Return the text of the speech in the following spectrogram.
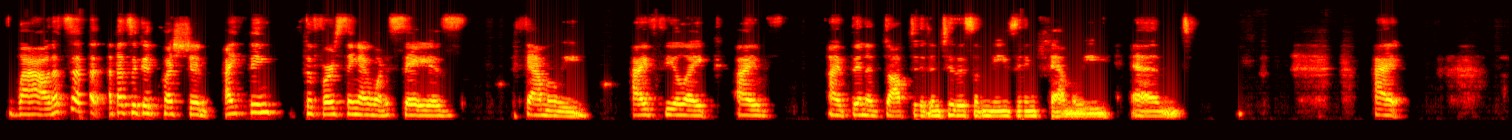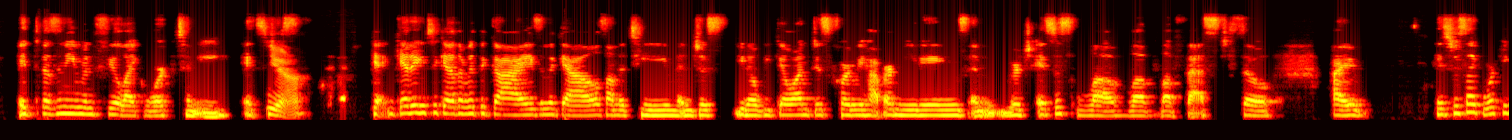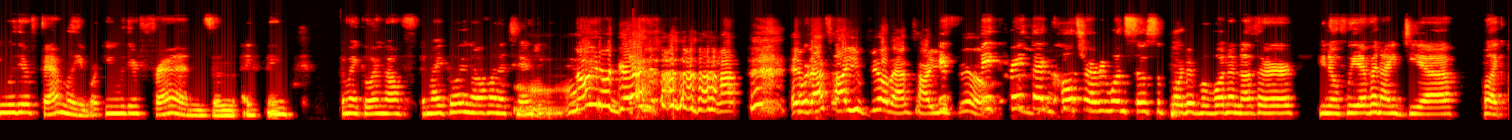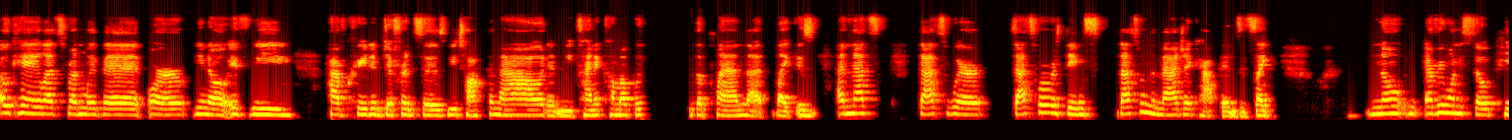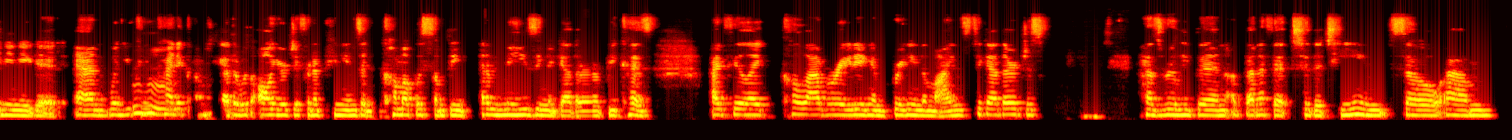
Wow, that's a that's a good question. I think the first thing I want to say is family. I feel like I've I've been adopted into this amazing family and I, it doesn't even feel like work to me. It's yeah. Get, getting together with the guys and the gals on the team and just, you know, we go on Discord, we have our meetings and we're, it's just love, love, love fest. So I, it's just like working with your family, working with your friends. And I think, am I going off? Am I going off on a tangent? No, you're good. if that's how you feel, that's how you it, feel. They create that culture. Everyone's so supportive of one another you know, if we have an idea, we're like, okay, let's run with it. Or, you know, if we have creative differences, we talk them out and we kind of come up with the plan that like is, and that's, that's where, that's where things, that's when the magic happens. It's like, no, everyone is so opinionated. And when you can mm-hmm. kind of come together with all your different opinions and come up with something amazing together, because I feel like collaborating and bringing the minds together just has really been a benefit to the team. So, um,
